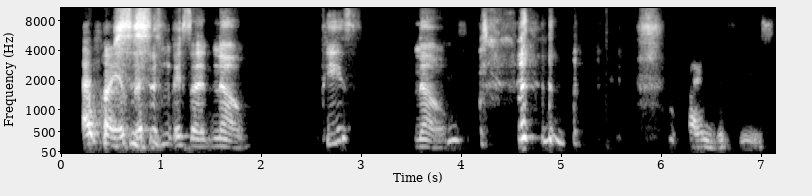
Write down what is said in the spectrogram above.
At my they said no. Peace no. I'm deceased.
